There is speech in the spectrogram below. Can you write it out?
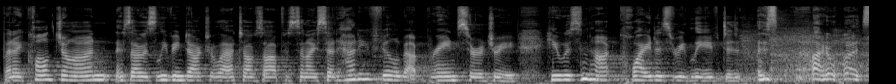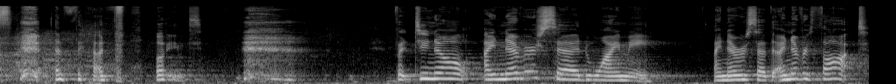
But I called John as I was leaving Dr. Latov's office and I said, How do you feel about brain surgery? He was not quite as relieved as I was at that point. But do you know, I never said, Why me? I never said that. I never thought,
